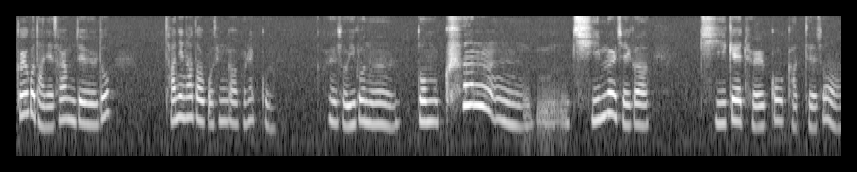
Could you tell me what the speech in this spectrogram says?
끌고 다니는 사람들도 잔인하다고 생각을 했고요. 그래서 이거는 너무 큰 짐을 제가 지게 될 것 같아서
